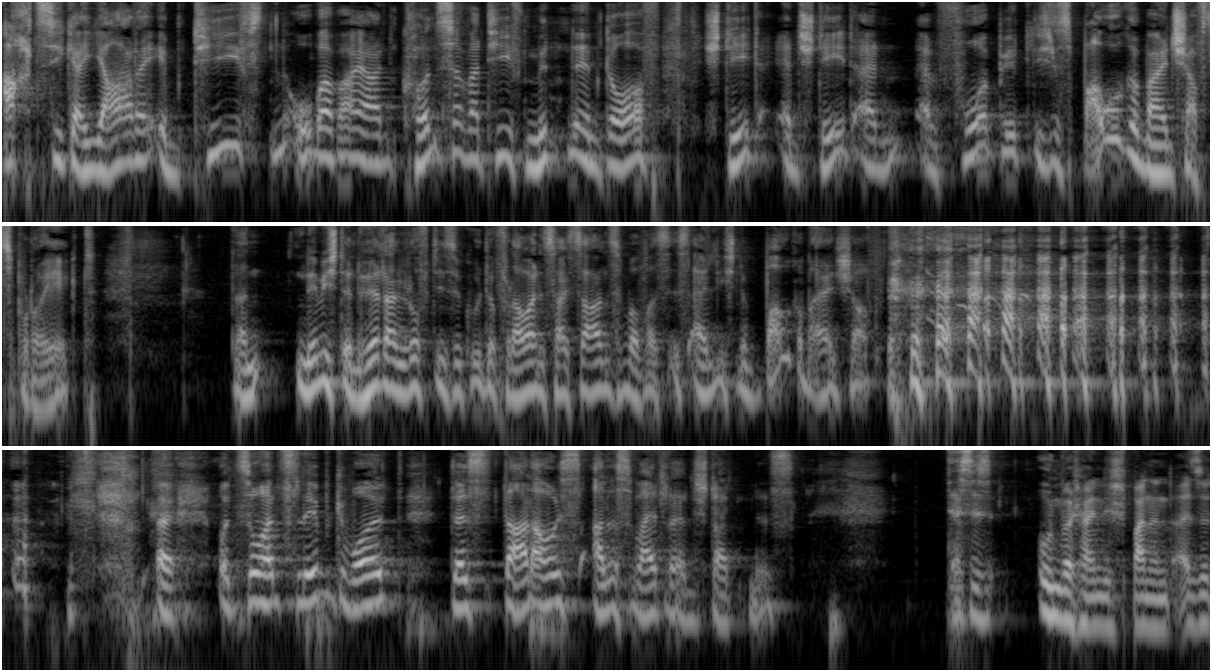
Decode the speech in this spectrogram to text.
80er Jahre im tiefsten Oberbayern, konservativ mitten im Dorf, steht, entsteht ein, ein vorbildliches Baugemeinschaftsprojekt. Dann nehme ich den Hörer und rufe diese gute Frau an und sage, sagen Sie mal, was ist eigentlich eine Baugemeinschaft? und so hat das Leben gewollt, dass daraus alles weitere entstanden ist. Das ist unwahrscheinlich spannend. Also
